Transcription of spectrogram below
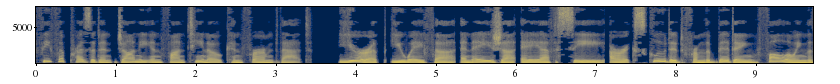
FIFA President Gianni Infantino confirmed that Europe UEFA and Asia AFC are excluded from the bidding following the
